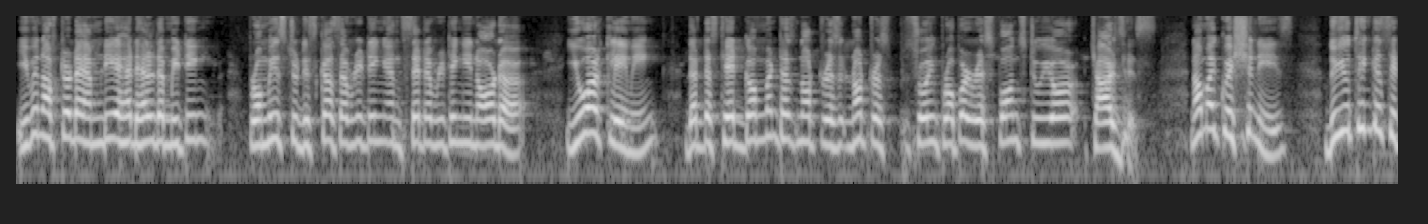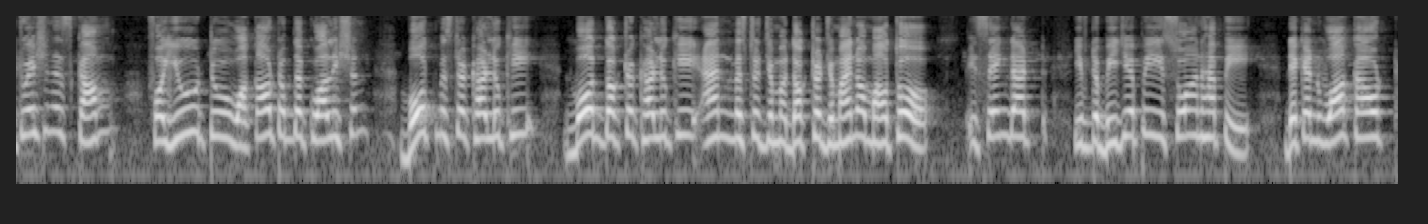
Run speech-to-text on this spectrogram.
even after the MDA had held a meeting, promised to discuss everything and set everything in order. You are claiming that the state government has not, not showing proper response to your charges. Now, my question is, do you think a situation has come for you to walk out of the coalition? Both Mr. Kharlukhi, both Dr. Kharlukhi and Mr. Jam- Dr. Jemino Mawthoh is saying that if the BJP is so unhappy, they can walk out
